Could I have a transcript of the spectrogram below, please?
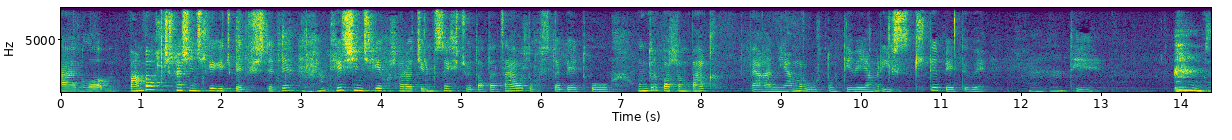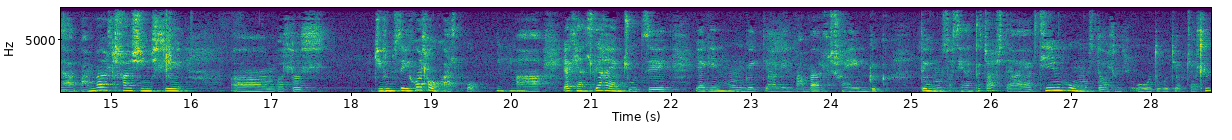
А нөгөө бамбаа улчирхайн шинжилгээ гэж байдаг шүү дээ тий. Тэр шинжилгээг болохоор жирэмсэн эхчүүд одоо заавал өгөх ёстой байдгүй. Өндөр болон бага байгаа нь ямар үр дүнтэй вэ? Ямар эрсдэлтэй байдаг вэ? Тий. За бамбаа улчирхайн шинжилгээ болвол жирэмсээ их болго албагүй. Аа яг хяналтынхаа юмч үзээд яг энэ хүн ингээд яг энэ бамбай болчихын эмгэг тэг хүмүүс бас янагдаж байгаа шүү дээ. А яг тийм хүмүүстэй бол өгөөд өгөөд явж болно.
